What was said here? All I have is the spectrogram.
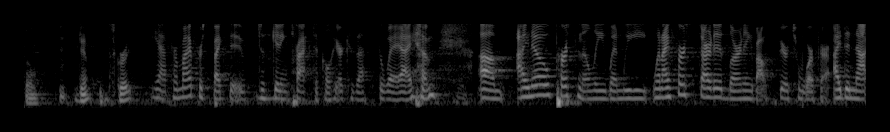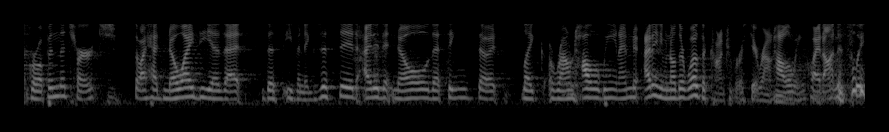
So, yeah, it's great. Yeah, from my perspective, just getting practical here, because that's the way I am. Um, I know personally when we when I first started learning about spiritual warfare, I did not grow up in the church, so I had no idea that this even existed. I didn't know that things that like around Halloween, I, kn- I didn't even know there was a controversy around Halloween, quite honestly.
